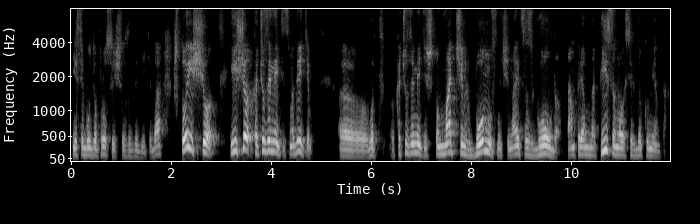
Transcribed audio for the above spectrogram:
Если будут вопросы, еще зададите. Да? Что еще? И еще хочу заметить, смотрите, э, вот хочу заметить, что matching-бонус начинается с голда. Там прям написано во всех документах.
